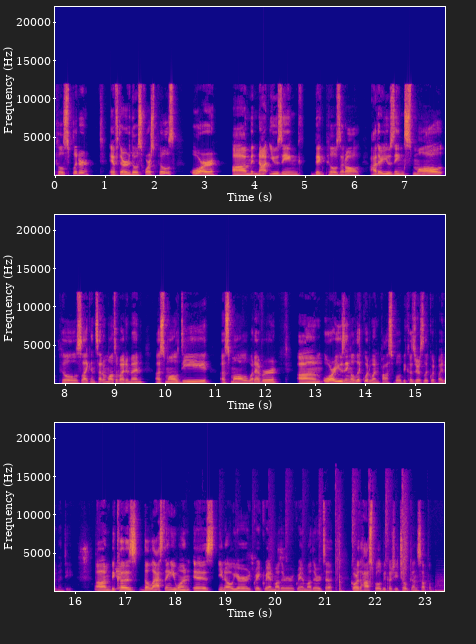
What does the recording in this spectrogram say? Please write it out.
pill splitter if they're those horse pills or um, not using big pills at all either using small pills like instead of multivitamin a small d a small whatever um, or using a liquid when possible because there's liquid vitamin d. Um, because the last thing you want is you know your great grandmother or grandmother to go to the hospital because she choked on supplement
